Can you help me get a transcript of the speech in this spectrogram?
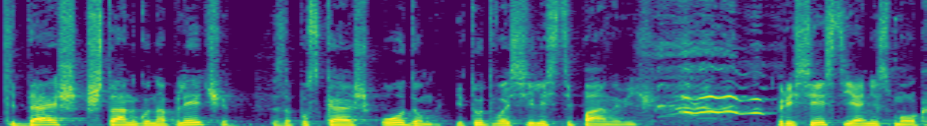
Кидаешь штангу на плечи, запускаешь одум, и тут Василий Степанович. Присесть я не смог.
